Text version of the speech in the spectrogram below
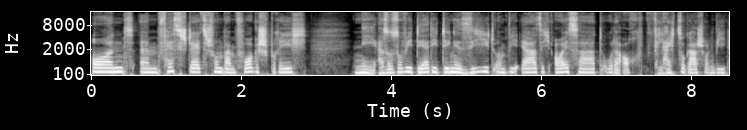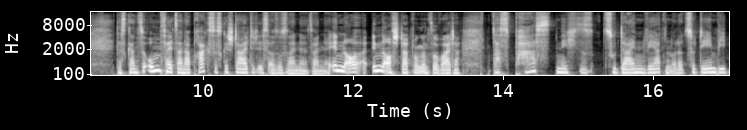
und ähm, feststellst schon beim Vorgespräch, Nee, also so wie der die Dinge sieht und wie er sich äußert oder auch vielleicht sogar schon wie das ganze Umfeld seiner Praxis gestaltet ist, also seine, seine Innenausstattung und so weiter, das passt nicht zu deinen Werten oder zu dem, wie,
